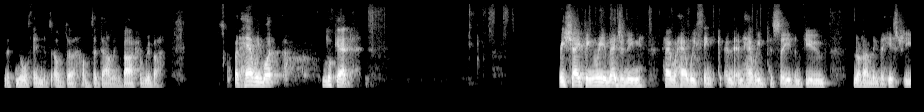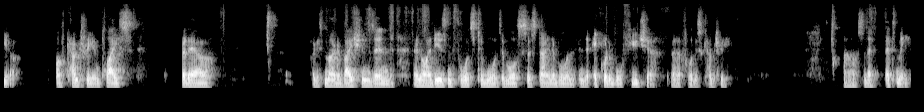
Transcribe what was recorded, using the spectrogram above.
the north end of the of the Darling Baaka River. But how we might look at reshaping, reimagining how how we think and, and how we perceive and view not only the history of country and place, but our I guess motivations and and ideas and thoughts towards a more sustainable and, and equitable future uh, for this country. Uh, so that that's me.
